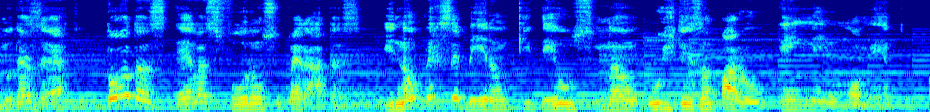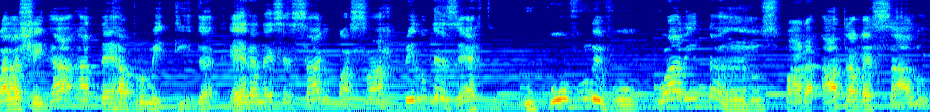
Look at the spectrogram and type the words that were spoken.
no deserto. Todas elas foram superadas e não perceberam que Deus não os desamparou em nenhum momento. Para chegar à terra prometida, era necessário passar pelo deserto o povo levou 40 anos para atravessá-lo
